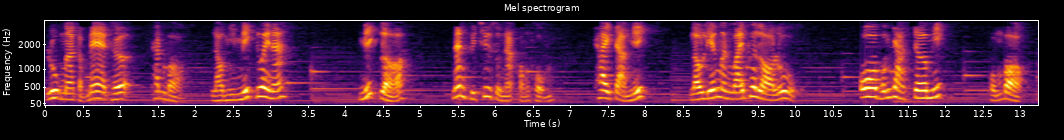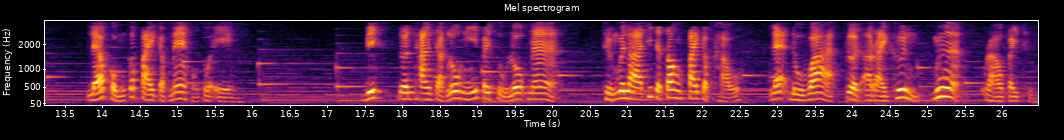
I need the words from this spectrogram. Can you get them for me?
ลูกมากับแม่เถอะท่านบอก เรามีมิกด้วยนะ มิกเหรอ นั่นคือชื่อสุนัขของผม ใช่จ้ะมิก เราเลี้ยงมันไว้เพื่อรอลูก โอ้ผมอยากเจอมิก ผมบอก แล้วผมก็ไปกับแม่ของตัวเอง บิ๊กเดินทางจากโลกนี้ไปสู่โลกหน้า ถึงเวลาที่จะต้องไปกับเขา และดูว่าเกิดอะไรขึ้นเมื่อเราไปถึง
